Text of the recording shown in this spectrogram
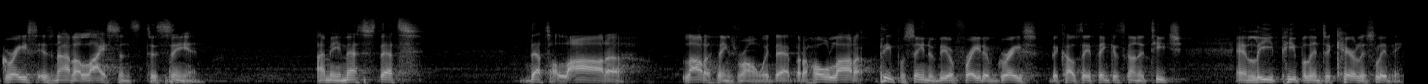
grace is not a license to sin. I mean, that's, that's, that's a lot of, lot of things wrong with that, but a whole lot of people seem to be afraid of grace because they think it's going to teach and lead people into careless living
